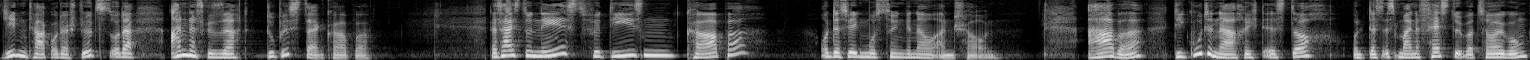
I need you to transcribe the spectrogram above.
jeden Tag unterstützt oder anders gesagt, du bist dein Körper. Das heißt, du nähst für diesen Körper und deswegen musst du ihn genau anschauen. Aber die gute Nachricht ist doch, und das ist meine feste Überzeugung,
